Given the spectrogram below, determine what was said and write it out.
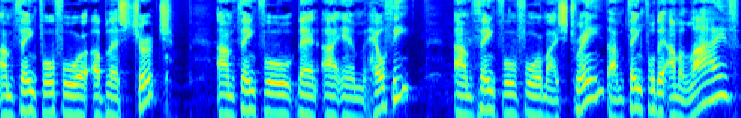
I'm thankful for a blessed church. I'm thankful that I am healthy. I'm thankful for my strength. I'm thankful that I'm alive.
